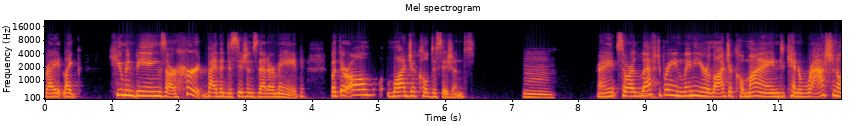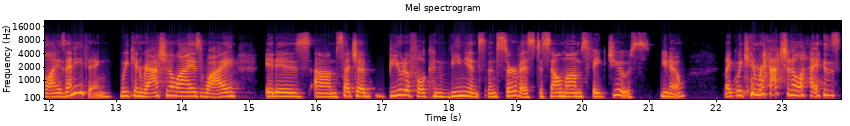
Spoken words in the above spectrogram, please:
right? Like human beings are hurt by the decisions that are made, but they're all logical decisions. Mm. Right? So, our left brain, linear, logical mind can rationalize anything. We can rationalize why it is um, such a beautiful convenience and service to sell mom's fake juice, you know? Like we can rationalize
